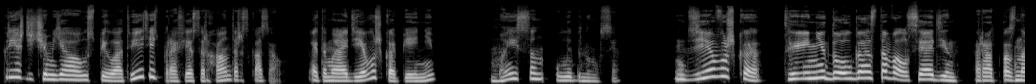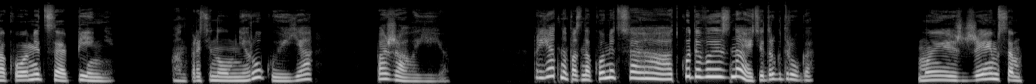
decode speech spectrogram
Прежде чем я успела ответить, профессор Хантер сказал: "Это моя девушка Пенни". Мейсон улыбнулся. «Девушка, ты недолго оставался один. Рад познакомиться, Пенни». Он протянул мне руку, и я пожала ее. «Приятно познакомиться. Откуда вы знаете друг друга?» «Мы с Джеймсом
